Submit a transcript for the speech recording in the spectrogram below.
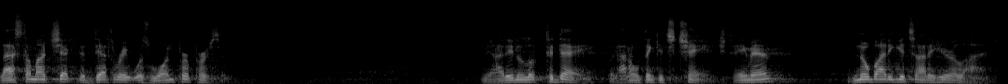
Last time I checked, the death rate was one per person. I mean, I didn't look today, but I don't think it's changed. Amen? Nobody gets out of here alive.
